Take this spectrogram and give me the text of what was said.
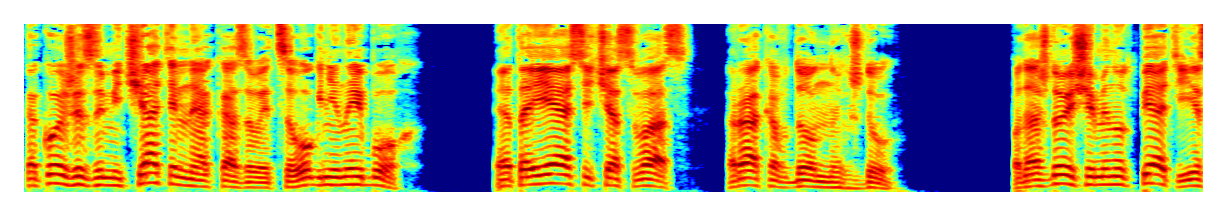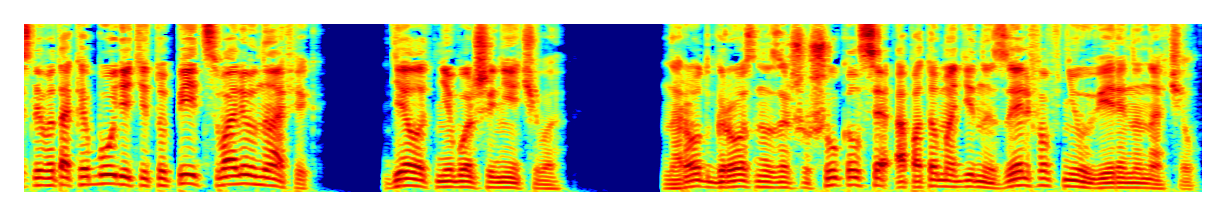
какой же замечательный оказывается огненный бог. Это я сейчас вас, раков донных, жду. Подожду еще минут пять, и если вы так и будете тупить, свалю нафиг. Делать мне больше нечего. Народ грозно зашушукался, а потом один из эльфов неуверенно начал.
